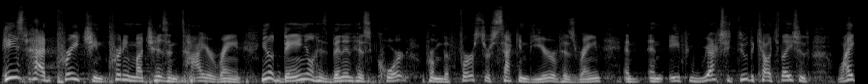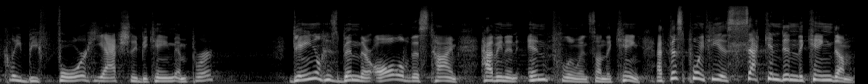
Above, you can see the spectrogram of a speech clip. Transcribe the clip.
He's had preaching pretty much his entire reign. You know, Daniel has been in his court from the first or second year of his reign. And, and if we actually do the calculations, likely before he actually became emperor. Daniel has been there all of this time, having an influence on the king. At this point, he is second in the kingdom.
